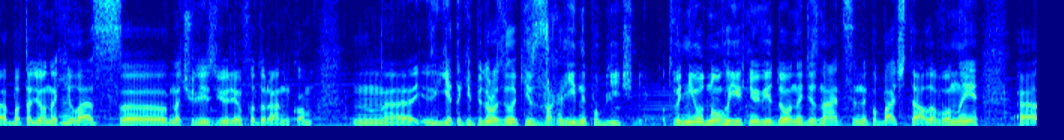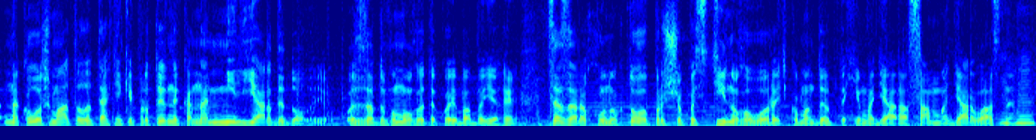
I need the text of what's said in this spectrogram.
е, батальйон Ахілес е, на чолі з Юрієм Федоренком. Є такі підрозділи, які взагалі не публічні. От ви ні одного їхнього відео не дізнаєтеся, не побачите, але вони наколошматили техніки противника на мільярди доларів. Ось за допомогою такої баби Яги. Це за рахунок того, про що постійно говорить командир птахів Мадяра, сам Мадяр, власне, Мгм.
